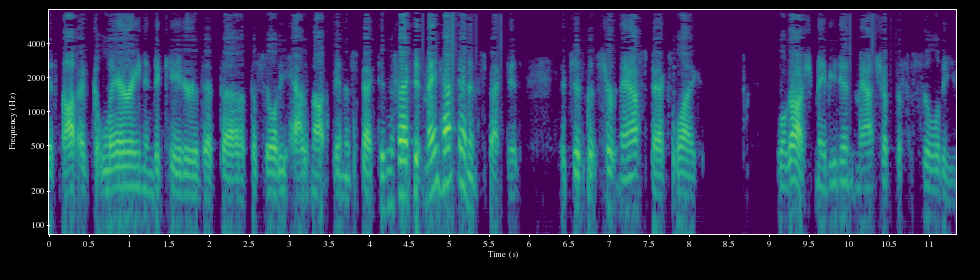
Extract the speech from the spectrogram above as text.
It's not a glaring indicator that the facility has not been inspected. In fact, it may have been inspected. It's just that certain aspects like, well, gosh, maybe you didn't match up the facilities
